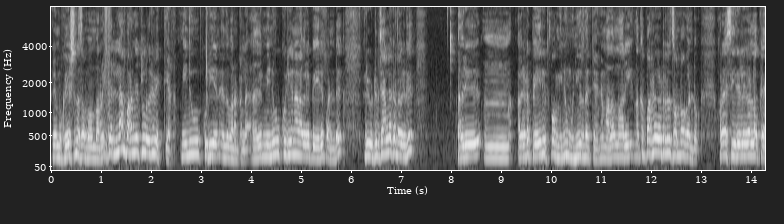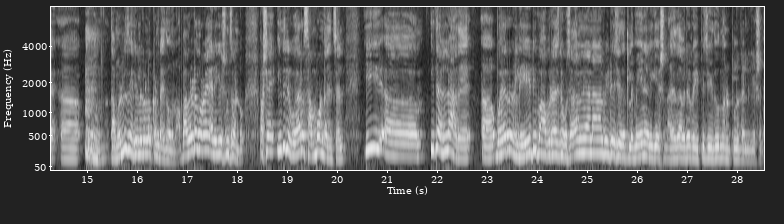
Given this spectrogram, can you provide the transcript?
പിന്നെ മുകേഷിന്റെ സംഭവം പറഞ്ഞു. ഇതെല്ലാം പറഞ്ഞിട്ടുള്ള ഒരു വ്യക്തിയാണ് മിനു കുര്യൻ എന്ന് പറഞ്ഞിട്ടുള്ള. അതായത് മിനു കുര്യനാണ് അവരുടെ പേര്. പണ്ട് ഒരു യൂട്യൂബ് ചാനലൊക്കെ ഉണ്ട്. അവർക്ക് അവർ അവരുടെ പേര് ഇപ്പോൾ മിനു മുനീർ നെറ്റേന് മതം മാറി എന്നൊക്കെ പറഞ്ഞു കേട്ടൊരു സംഭവം കണ്ടു. കുറേ സീരിയലുകളിലൊക്കെ തമിഴ് സീരിയലുകളിലൊക്കെ ഉണ്ടായി തോന്നുന്നു. അപ്പോൾ അവരുടെ കുറേ അലിഗേഷൻസ് കണ്ടു. പക്ഷേ ഇതിൽ വേറെ സംഭവം എന്താണെന്ന് വെച്ചാൽ ഈ ഇതല്ലാതെ വേറൊരു ലേഡി ബാബുരാജിനെ കുറിച്ച് അതാണ് ഞാൻ ആ വീഡിയോ ചെയ്തിട്ടുള്ളത് മെയിൻ അലിഗേഷൻ അതായത് അവർ റേപ്പ് ചെയ്തു എന്ന് പറഞ്ഞിട്ടുള്ളൊരു അലിഗേഷൻ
